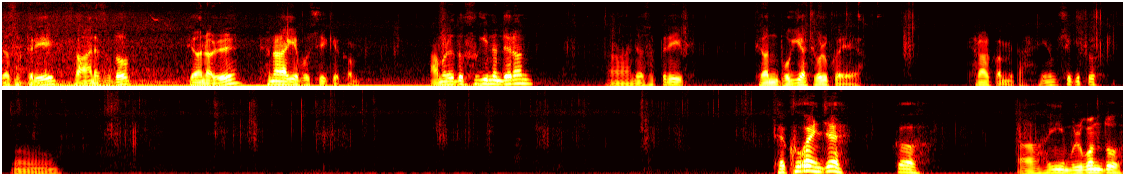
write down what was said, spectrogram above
녀석들이 저 안에서도 변을 편안하게 볼 수 있게끔 아무래도 흙 있는 데는 아, 녀석들이 변 보기가 좋을 거예요. 편할 겁니다. 이놈 새끼 또 어, 백호가 이제 그 어, 이 물건도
